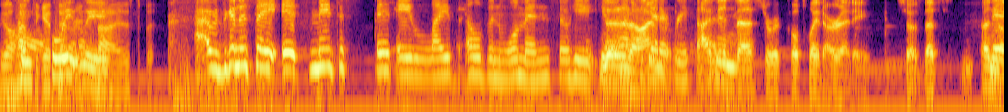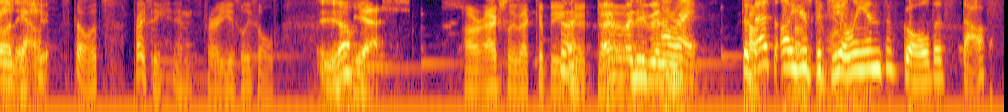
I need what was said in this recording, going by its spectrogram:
you'll have to get that completely. resized, but I was gonna say it's made to fit a lithe elven woman, so he he'll no, no, have no. to get I'm, it resized. I'm in masterwork full plate already, so that's a There you go. non-issue. still, it's pricey and very easily sold. Yeah. Yes. Or actually, that could be Huh, good. I Uh, might even. All right. So Cos- that's all your bajillions of gold of stuff.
